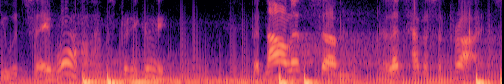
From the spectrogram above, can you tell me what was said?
you would say, well, that was pretty great. But now let's, um, let's have a surprise.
